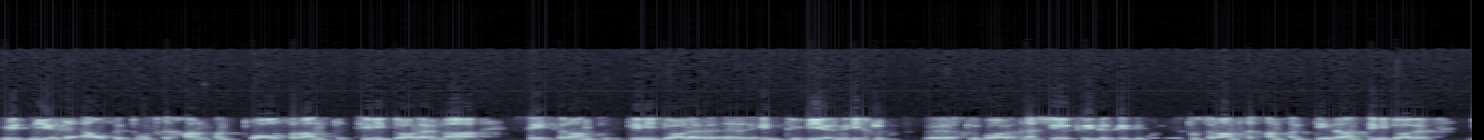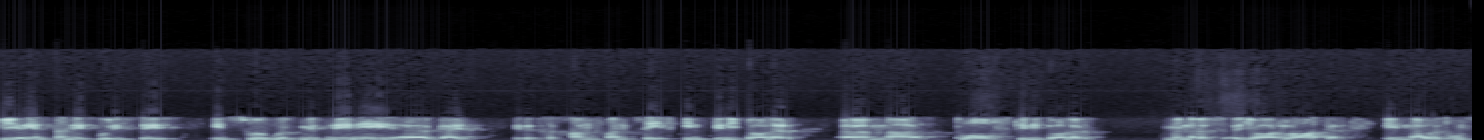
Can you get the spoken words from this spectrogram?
Met 911 het ons gegaan van R12 teen die dollar na R6 teen die dollar uh, en toe weer met die glo uh, globale finansiële krisis het, het ons rand gegaan van R10 teen die dollar weer eens dan net oor die 6 en so ook met Nene uh, gate het dit gegaan van 16 teen die dollar um, na 12 teen die dollar minder as 'n jaar later en nou het ons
